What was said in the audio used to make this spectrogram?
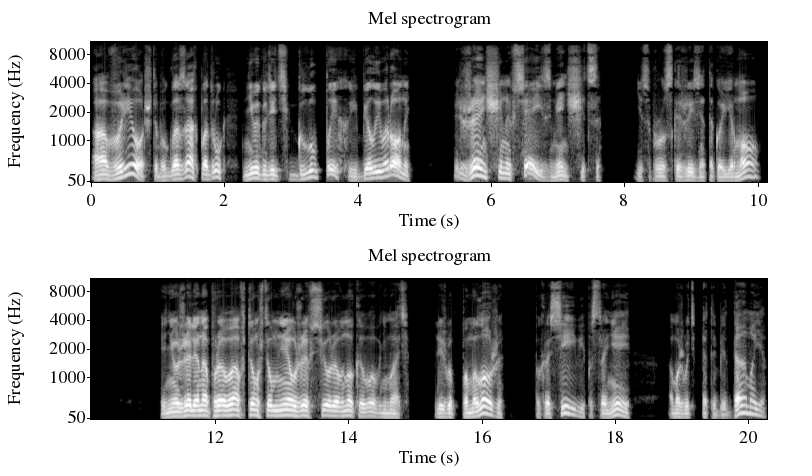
а врет, чтобы в глазах подруг не выглядеть глупых и белой вороны. Ведь женщины все изменщицы, и супружеская жизнь — это такое ермо, и неужели она права в том, что мне уже все равно, кого обнимать, лишь бы помоложе, покрасивее, постройнее, а может быть, это беда моя?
